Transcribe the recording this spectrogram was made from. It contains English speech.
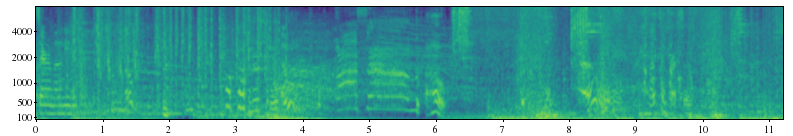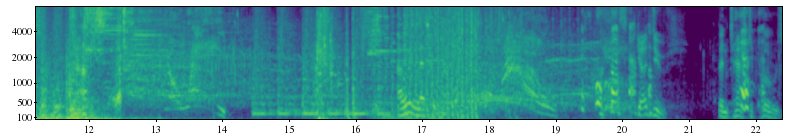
ceremony to. Oh. oh. Awesome! Oh. Oh. That's impressive. No way! I wouldn't mess with him. Wow! Gadoosh. Fantastic pose.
